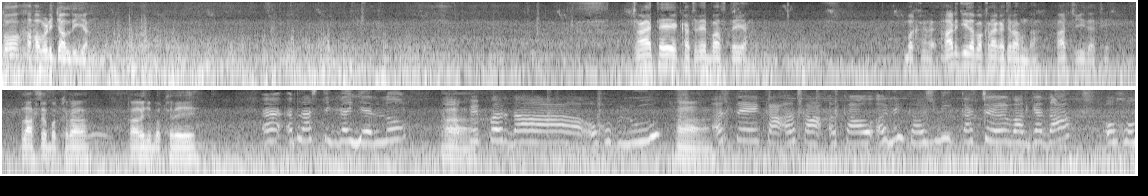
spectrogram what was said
ਤਾਂ ਹਵਾ ਬੜੀ ਚੱਲਦੀ ਆ। ਆ ਇੱਥੇ ਕਚਰੇ ਵਾਸਤੇ ਆ। ਵੱਖ ਹਰ ਚੀਜ਼ ਦਾ ਵੱਖਰਾ ਕਚਰਾ ਹੁੰਦਾ ਹਰ ਚੀਜ਼ ਦਾ ਇੱਥੇ। ਪਲਾਸਟਿਕ ਵੱਖਰਾ ਕਾਗਜ਼ ਵੱਖਰੇ। ਪਲਾਸਟਿਕ ਦਾ ਯੈਲੋ ਹਾਂ। ਪੇਪਰ ਦਾ ਉਹ ਬਲੂ ਹਾਂ। ਅਤੇ ਕਾ ਕਾ ਕਾਓ ਅ, ਨਹੀਂ ਕਾਗਜ਼ ਨਹੀਂ ਕੱਚ ਵਰਗਾ ਦਾ ਉਹ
